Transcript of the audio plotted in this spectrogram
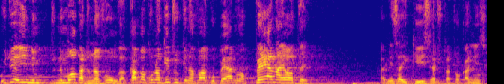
Ujue hii ni, ni mwaka tunafunga. Kama kuna kitu kinafaa kupeanwa, peana yote. Kanisa ikiisha, tutatokanisha.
